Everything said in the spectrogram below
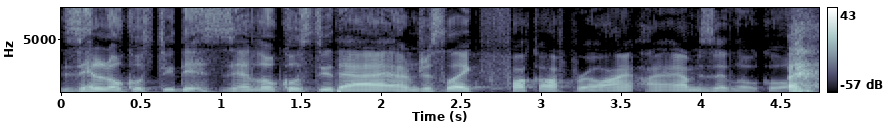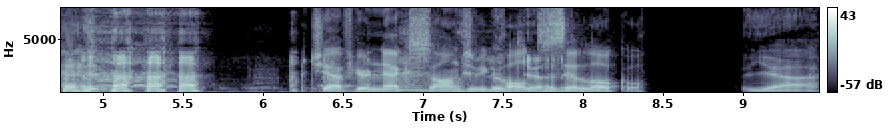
"The locals do this, the locals do that." And I'm just like, "Fuck off, bro! I I am the local." Jeff, your next song should be called at. The Local. yeah,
